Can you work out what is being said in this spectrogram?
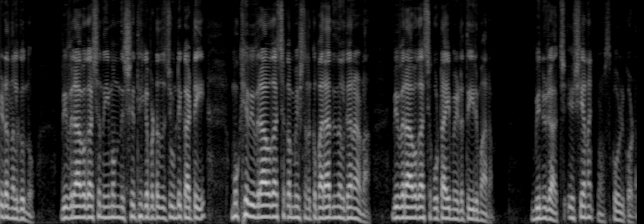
ഇട നൽകുന്നു. വിവരാവകാശ നിയമം നിഷേധിക്കപ്പെട്ടത് ചൂണ്ടിക്കാട്ടി മുഖ്യ വിവരാവകാശ കമ്മീഷണർക്ക് പരാതി നൽകാനാണ് വിവരാവകാശ കൂട്ടായ്മയുടെ തീരുമാനം. ബിനുരാജ് ഏഷ്യാനെറ്റ് ന്യൂസ് കോഴിക്കോട്.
